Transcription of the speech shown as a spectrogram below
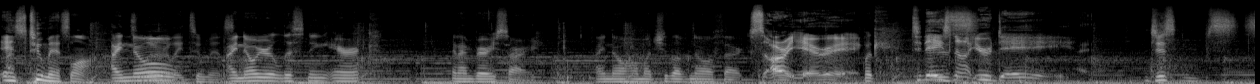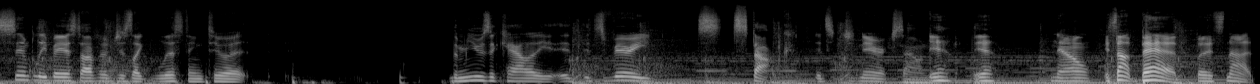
It's two minutes long. I It's know, literally two minutes. I know you're listening, Eric, and I'm very sorry. I know how much you love NoFX. Sorry, Eric. But today's this- not your day. Just simply based off of just like listening to it, the musicality, it, it's very s- stock. It's generic sound. Yeah, yeah. Now, It's not bad, but it's not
